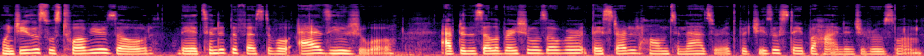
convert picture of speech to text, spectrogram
When Jesus was 12 years old, they attended the festival as usual. After the celebration was over, they started home to Nazareth, but Jesus stayed behind in Jerusalem.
